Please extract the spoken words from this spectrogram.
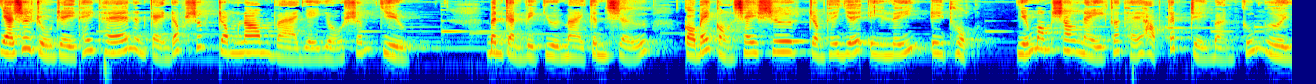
Nhà sư trụ trì thấy thế nên càng đốc sức trong non và dạy dỗ sớm chiều. Bên cạnh việc dùi mài kinh sử, cậu bé còn say sưa trong thế giới y lý, y thuật, những mong sau này có thể học cách trị bệnh cứu người.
